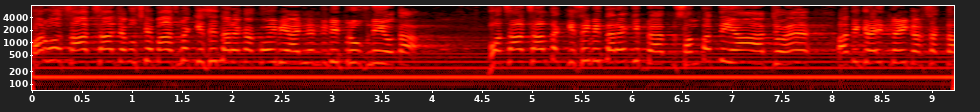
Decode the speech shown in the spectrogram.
और वो सात साल जब उसके पास में किसी तरह का कोई भी आइडेंटिटी प्रूफ नहीं होता वो सात साल तक किसी भी तरह की संपत्ति यहाँ जो है अधिग्रहित नहीं कर सकता।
